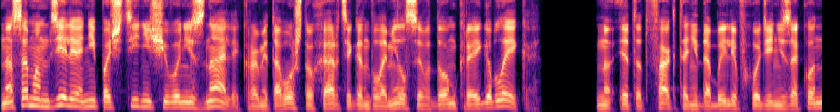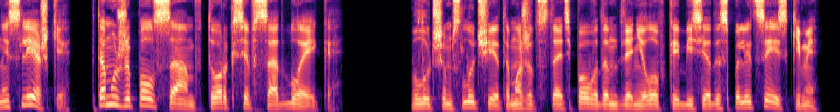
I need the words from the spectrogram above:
На самом деле они почти ничего не знали, кроме того, что Хартиган вломился в дом Крейга Блейка. Но этот факт они добыли в ходе незаконной слежки, к тому же Пол сам вторгся в сад Блейка. В лучшем случае это может стать поводом для неловкой беседы с полицейскими,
